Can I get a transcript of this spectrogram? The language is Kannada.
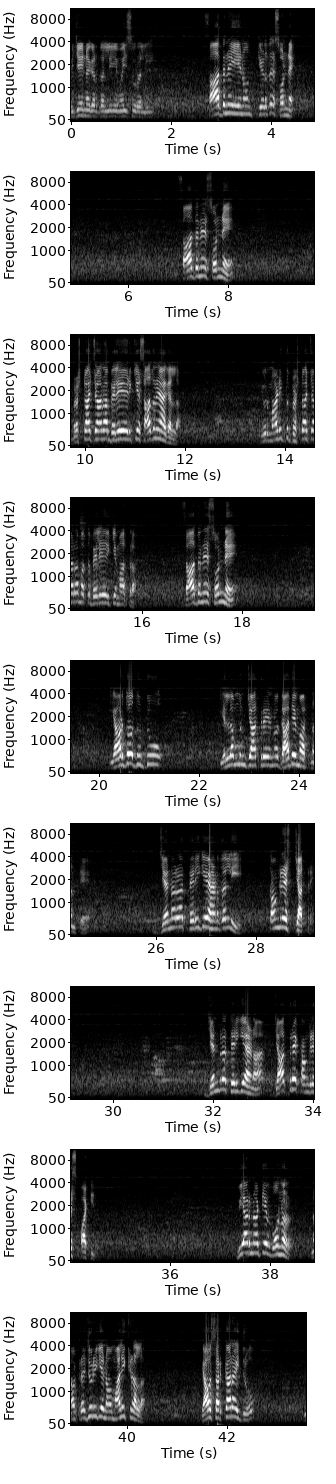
ವಿಜಯನಗರದಲ್ಲಿ, ಮೈಸೂರಲ್ಲಿ. ಸಾಧನೆ ಏನು ಅಂತ ಕೇಳಿದ್ರೆ ಸೊನ್ನೆ. ಸಾಧನೆ ಸೊನ್ನೆ. ಭ್ರಷ್ಟಾಚಾರ ಬೆಲೆ ಏರಿಕೆ ಸಾಧನೆ ಆಗಲ್ಲ. ಇವ್ರು ಮಾಡಿದ್ದು ಭ್ರಷ್ಟಾಚಾರ ಮತ್ತು ಬೆಲೆ ಏರಿಕೆ ಮಾತ್ರ. ಸಾಧನೆ ಸೊನ್ನೆ. ಯಾರ್ದೋ ದುಡ್ಡು ಎಲ್ಲಮ್ಮನ ಜಾತ್ರೆ ಅನ್ನೋ ಗಾದೆ ಮಾತಿನಂತೆ ಜನರ ತೆರಿಗೆ ಹಣದಲ್ಲಿ ಕಾಂಗ್ರೆಸ್ ಜಾತ್ರೆ. ಜನರ ತೆರಿಗೆ ಹಣ ಜಾತ್ರೆ Congress ಪಾರ್ಟಿದು. We are not a owner ನಾವು ಟ್ರೆಜುರಿಗೆ ನಾವು ಮಾಲೀಕರಲ್ಲ. ಯಾವ ಸರ್ಕಾರ ಇದ್ದರೂ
